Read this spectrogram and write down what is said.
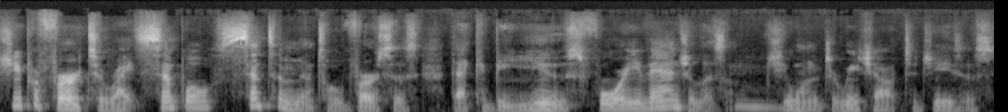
she preferred to write simple, sentimental verses that could be used for evangelism. She wanted to reach out to Jesus,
